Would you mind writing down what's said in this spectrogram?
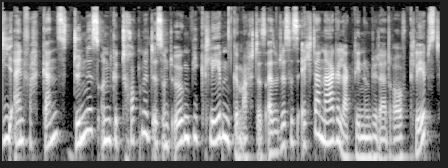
die einfach ganz dünn ist und getrocknet ist und irgendwie klebend gemacht ist. Also das ist echter Nagellack, den du dir da drauf klebst.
